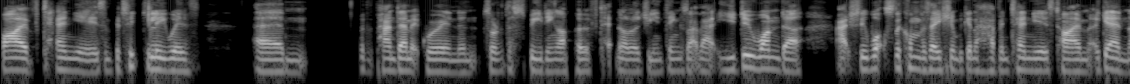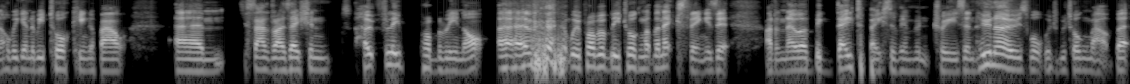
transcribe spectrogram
five, 10 years, and particularly with um, with the pandemic we're in and sort of the speeding up of technology and things like that, you do wonder actually what's the conversation we're going to have in 10 years' time? Again, are we going to be talking about um, standardization? Hopefully, probably not. Um, we're probably talking about the next thing. Is it, I don't know, a big database of inventories and who knows what we're talking about? But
